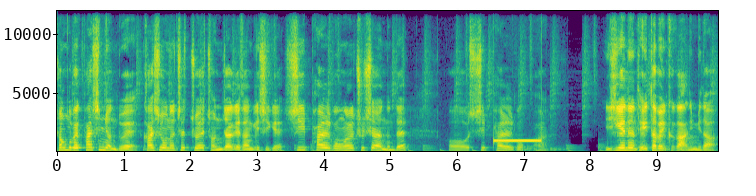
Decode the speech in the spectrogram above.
1980년도에 카시오는 최초의 전자계산기 시계 C80을 출시하였는데 어, C80 아, 이 시계는 데이터뱅크가 아닙니다.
